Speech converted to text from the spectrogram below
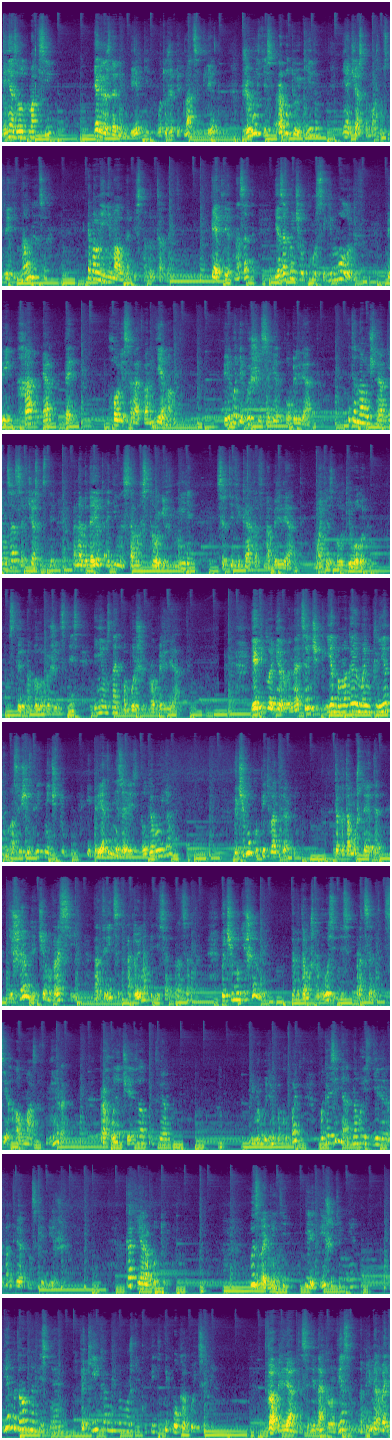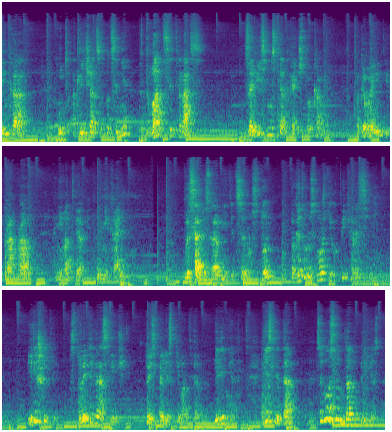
Меня зовут Максим, я гражданин Бельгии, вот уже 15 лет. Живу здесь, работаю гидом, меня часто можно встретить на улицах, и обо мне немало написано в интернете. Пять лет назад я закончил курсы гемологов при ХРД, Хогесрат Ван Демонт, в переводе «Высший совет по бриллиантам». Это научная организация, в частности, она выдает один из самых строгих в мире сертификатов на бриллианты. Мой отец был геологом. Стыдно было бы жить здесь и не узнать побольше про бриллианты. Я дипломированный оценщик, и я помогаю моим клиентам осуществить мечту. И при этом не залезть в долговую яму. Почему купить в Антверпене? Да потому что это дешевле, чем в России на 30, а то и на 50%. Почему дешевле? Да потому что 80% всех алмазов мира проходят через Антверп. И мы будем покупать в магазине одного из дилеров Антверпенской биржи. Как я работаю? Вы звоните или пишите мне. Я подробно объясняю, какие камни вы можете купить и по какой цене. Два бриллианта с одинаковым весом, например, в один карат, будут отличаться по цене в 20 раз, в зависимости от качества камня. Поговорим и про оправы, они в Антверпе уникальны. Вы сами сравните цену с той, по которой сможете купить в России. И решите, стоит игра свечи, то есть поездки в Антверпен, или нет. Если да, согласуем дату приезда.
